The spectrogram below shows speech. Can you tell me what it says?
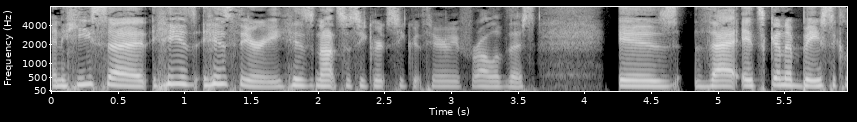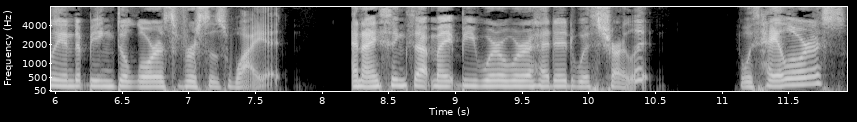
and he said his his theory, his not so secret secret theory for all of this, is that it's gonna basically end up being Dolores versus Wyatt, and I think that might be where we're headed with Charlotte, with Halores.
